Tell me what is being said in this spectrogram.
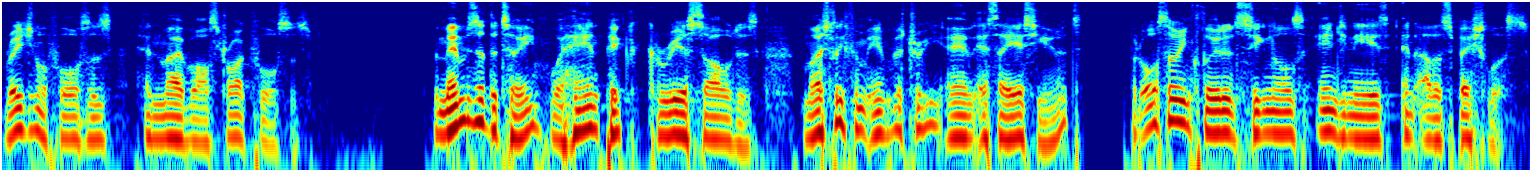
Regional Forces, and Mobile Strike Forces. The members of the team were hand-picked career soldiers, mostly from infantry and SAS units, but also included signals, engineers, and other specialists.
